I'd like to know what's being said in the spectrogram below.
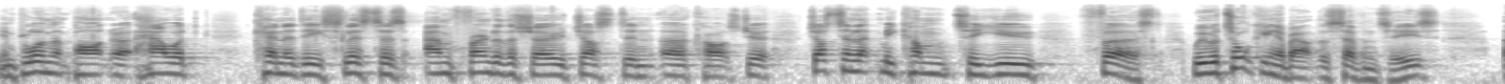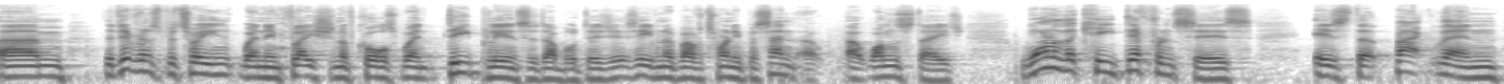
Employment Partner at Howard Kennedy Solicitors, and friend of the show, Justin Urquhart Stewart. Justin, let me come to you first. We were talking about the 70s. Um, the difference between when inflation, of course, went deeply into double digits, even above 20% at, at one stage, one of the key differences is that back then,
